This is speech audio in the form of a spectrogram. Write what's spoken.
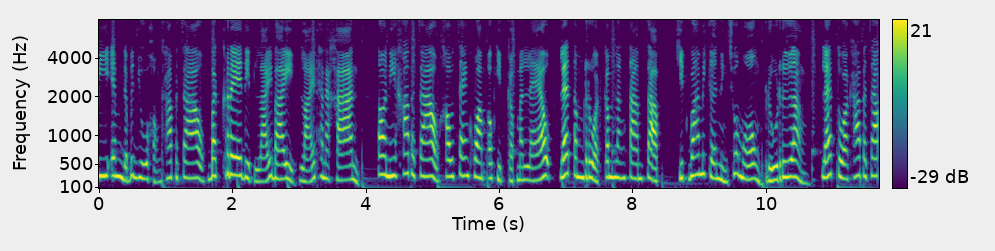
BMW ของข้าพเจ้า บัตรเครดิตหลายใบ หลายธนาคาร ตอนนี้ข้าพเจ้าเข้าแจ้งความเอาผิดกับมันแล้ว และตำรวจกำลังตามจับ คิดว่าไม่เกินหนึ่งชั่วโมง รู้เรื่อง และตัวข้าพเจ้า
